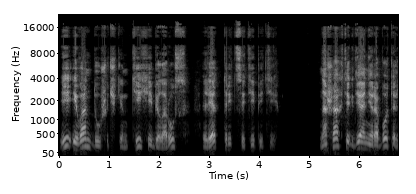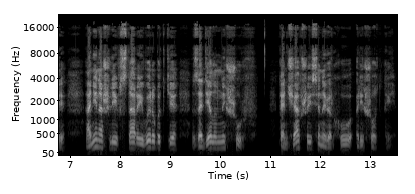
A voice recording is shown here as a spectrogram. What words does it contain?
и Иван Душечкин, тихий белорус, лет тридцати пяти. На шахте, где они работали, они нашли в старой выработке заделанный шурф, кончавшийся наверху решеткой.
